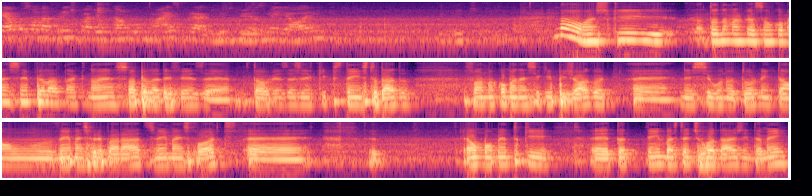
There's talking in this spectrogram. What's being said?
até o pessoal da frente pode ajudar um pouco mais para que os primeiros melhorem? Não, acho que toda marcação começa sempre pelo ataque, não é só pela defesa. É, talvez as equipes tenham estudado a forma como a nossa equipe joga é, nesse segundo turno, então vem mais preparados, vem mais fortes. É, é um momento que é, tá, tem bastante rodagem também,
